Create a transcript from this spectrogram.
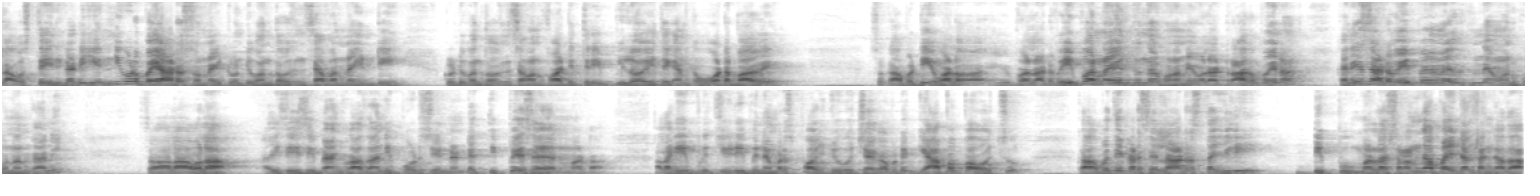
ఇలా వస్తే ఎందుకంటే ఇవన్నీ కూడా బై ఆర్డర్స్ ఉన్నాయి. Twenty one thousand seven ninety twenty one thousand seven forty three below అయితే కనుక ఓట బావే. సో కాబట్టి వాళ్ళ వాళ్ళ అటువైపు అన్నా వెళ్తుంది అనుకున్నాను ఇవాళ అటు రాకపోయినా కనీసం అటువైపు ఏమో వెళ్తుందేమో అనుకున్నాను కానీ సో అలా అవలా ఐసీసీ బ్యాంక్ అదాని పోర్ట్స్ ఏంటంటే తిప్పేశాయన్నమాట. అలాగే ఇప్పుడు జీడీపీ నెంబర్స్ పాజిటివ్ వచ్చాయి కాబట్టి గ్యాప్ అప్ అవ్వచ్చు. కాకపోతే ఇక్కడ సెల్ ఆర్డర్స్ తగిలి డిప్పు మళ్ళీ సడన్గా పైకి వెళ్తాం కదా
